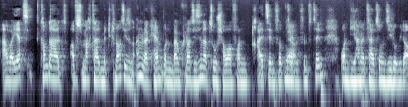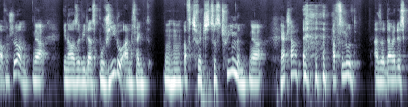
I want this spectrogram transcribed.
Aber jetzt kommt er halt aufs, macht halt mit Knossi so ein Anglercamp und beim Knossi sind da Zuschauer von 13, 14, Ja. 15 und die haben jetzt halt so ein Sido wieder auf dem Schirm. Ja. Genauso wie das Bushido anfängt Mhm. auf Twitch zu streamen. Ja. Ja, klar. Absolut. Also damit ist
